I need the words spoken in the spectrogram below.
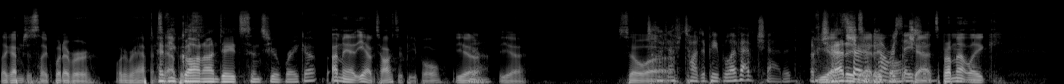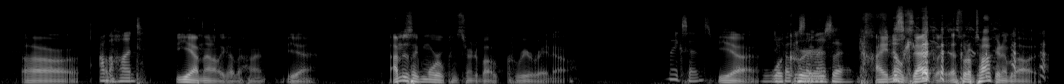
Like I'm just like whatever whatever happens. have you happens. gone on dates since your breakup? I mean yeah I've talked to people. Yeah yeah. So uh, I've talked to people. I've, I've chatted I've yeah, chatted to Started conversation. chats, but I'm not like uh on the I'm- hunt. yeah I'm not like on the hunt. Yeah, I'm just like more concerned about career right now. Makes sense. Yeah, What Focus on career that. is that? I know exactly. That's what I'm talking about.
